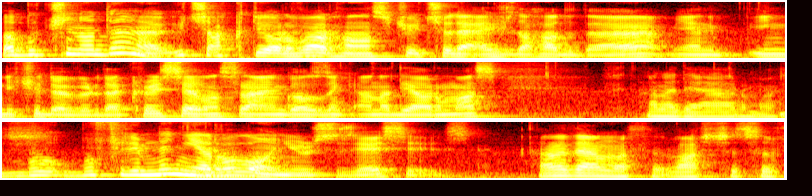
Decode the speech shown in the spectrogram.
və bu kinoda 3 aktyor var, hansı ki, üçü də əjdahadır da. Yəni indiki dövrdə Chris Evans, Ryan Gosling, Ana de Armas. Ana de Armas. Bu bu filmdə niyə rol oynayırsınız siz? Ana de Armas başçı sırf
